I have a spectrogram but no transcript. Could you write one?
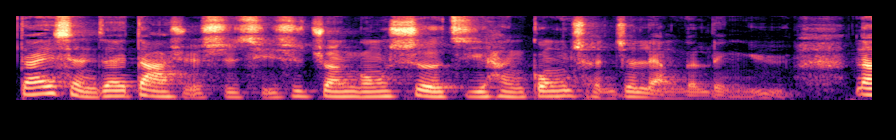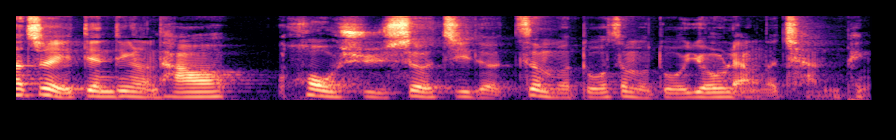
？Dyson 在大学时期是专攻设计和工程这两个领域，那这也奠定了他后续设计的这么多、这么多优良的产品。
